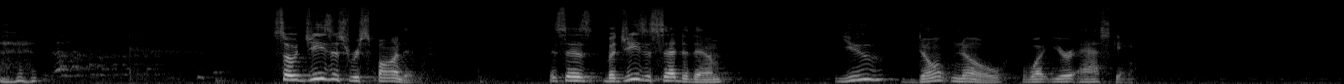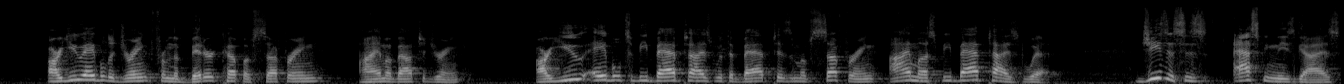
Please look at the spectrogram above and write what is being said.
so Jesus responded. It says, But Jesus said to them, You don't know what you're asking. Are you able to drink from the bitter cup of suffering I am about to drink? Are you able to be baptized with the baptism of suffering I must be baptized with? Jesus is asking these guys,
